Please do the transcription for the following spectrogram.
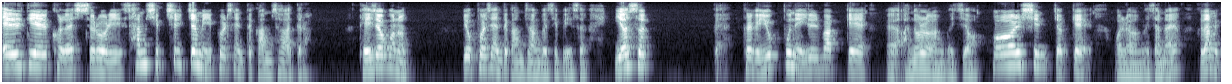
LDL 콜레스테롤이 37.2% 감소하더라. 대저군은 6% 감소한 것에 비해서 6배, 그러니까 6분의 1밖에 안 올라간 거죠. 훨씬 적게 올라간 거잖아요. 그 다음에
